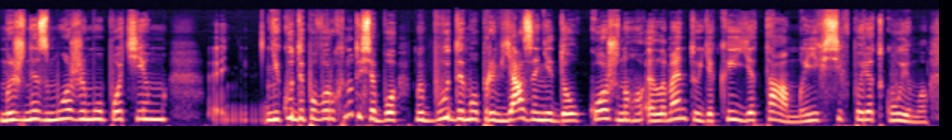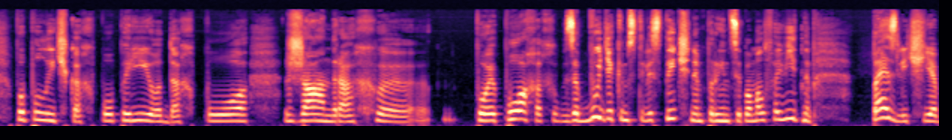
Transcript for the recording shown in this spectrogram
ми ж не зможемо потім нікуди поворухнутися, бо ми будемо прив'язані до кожного елементу, який є там. Ми їх всі впорядкуємо по поличках, по періодах, по жанрах, е, по епохах, за будь-яким стилістичним принципом, алфавітним. Безліч є.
